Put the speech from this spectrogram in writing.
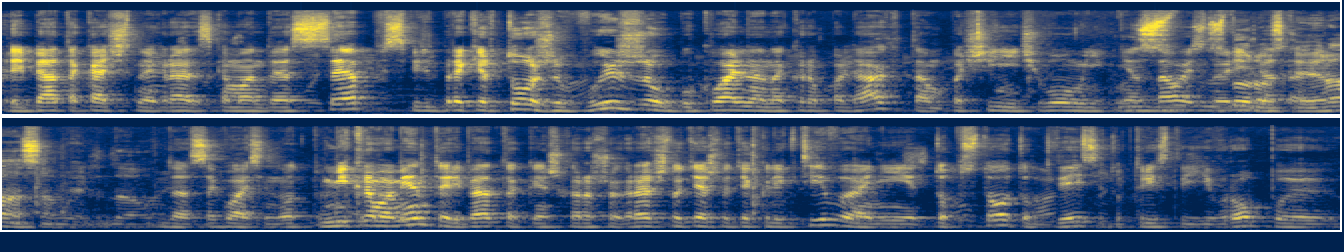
Ребята качественно играют с командой SCEP. Спидбрекер тоже выжил, буквально на крополях, там почти ничего у них не осталось. но Здоровская ребята- игра, на самом деле, да. Да, согласен. Вот микромоменты ребята, конечно, хорошо играют. Что те, что те коллективы, они топ-100, топ-200, топ-300 Европы,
